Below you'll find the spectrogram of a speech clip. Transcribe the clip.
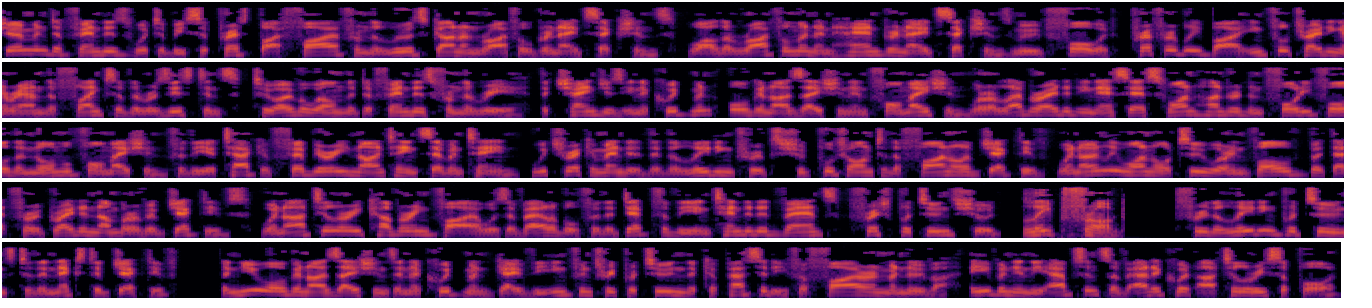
German defenders were to be suppressed by fire from the Lewis gun and rifle grenade sections, while the riflemen and hand grenade sections moved forward, preferably by infiltrating around the flanks of the resistance, to overwhelm the defenders from the rear. The changes in equipment, organization and formation were elaborated in SS 144 the normal formation for the attack of February 1917, which recommended that the leading troops should push on to the final objective, when only one or two were involved but that for a greater number of objectives, when artillery covering fire was available for the depth of the intended advance, fresh platoons should leapfrog through the leading platoons to the next objective. The new organizations and equipment gave the infantry platoon the capacity for fire and maneuver, even in the absence of adequate artillery support.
